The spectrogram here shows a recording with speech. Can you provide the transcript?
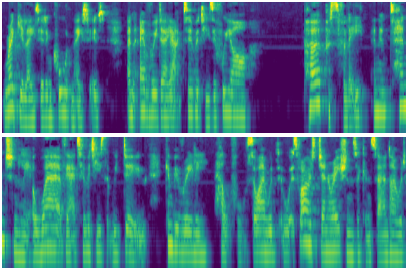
regulated and coordinated, and everyday activities. If we are purposefully and intentionally aware of the activities that we do can be really helpful. So I would, as far as generations are concerned, I would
